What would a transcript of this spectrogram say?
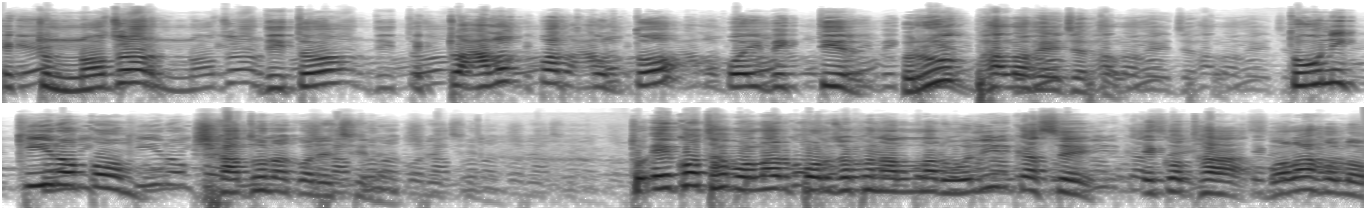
একটু নজর দিত, একটু আলোকপাত করত, ওই ব্যক্তির রূপ ভালো হয়ে যেত। তো উনি কি রকম সাধনা করেছিলেন? তো কথা বলার পর যখন আল্লাহর ওলির কাছে কথা বলা হলো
